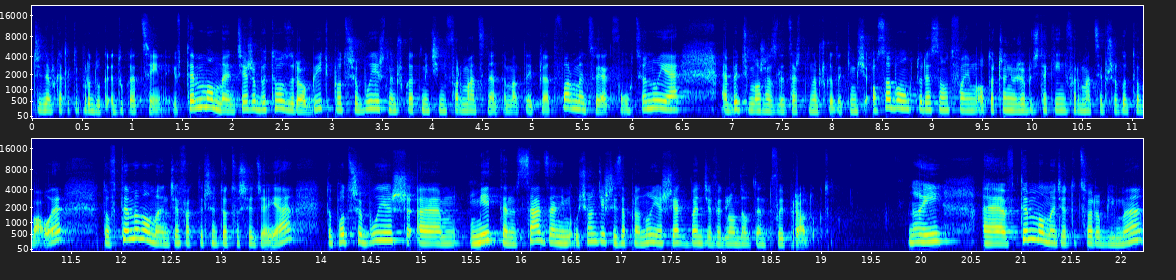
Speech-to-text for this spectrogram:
czyli na przykład taki produkt edukacyjny. I w tym momencie, żeby to zrobić, potrzebujesz na przykład mieć informacje na temat tej platformy, co jak funkcjonuje, e, być może zlecasz to na przykład jakimś osobom, które są w Twoim otoczeniu, żeby Ci takie informacje przygotowały, to w tym momencie faktycznie to, co się dzieje, to potrzebujesz mieć ten wsad, zanim usiądziesz i zaplanujesz, jak będzie wyglądał ten Twój produkt. No i e, w tym momencie to, co robimy,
